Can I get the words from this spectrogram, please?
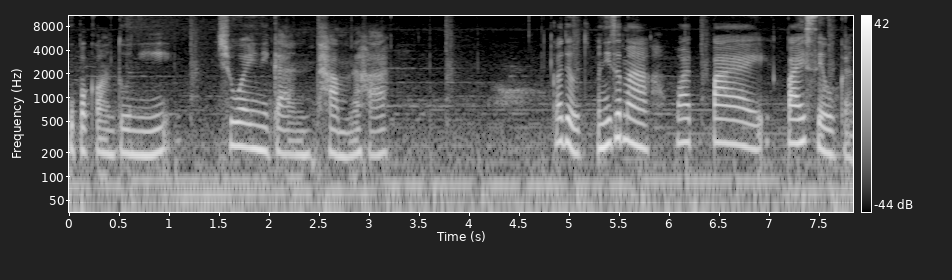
อุปกรณ์ตัวนี้ช่วยในการทำนะคะ ก็เดี๋ยววันนี้จะมาวาดป้ายป้ายเซลล์กัน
